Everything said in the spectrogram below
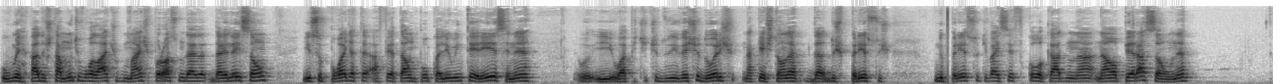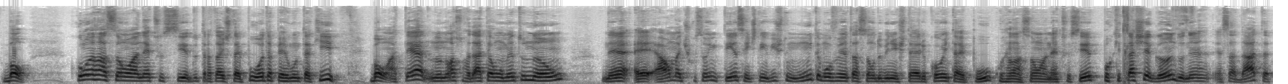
o mercado está muito volátil mais próximo da, da eleição. Isso pode afetar um pouco ali o interesse né, o, e o apetite dos investidores na questão da, da, dos preços, no preço que vai ser colocado na, na operação. Né? Bom, com relação ao anexo C do Tratado de Itaipu, outra pergunta aqui. Bom, até no nosso radar, até o momento, não. Né, é, há uma discussão intensa, a gente tem visto muita movimentação do Ministério com o Itaipu com relação ao anexo C, porque está chegando né, essa data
